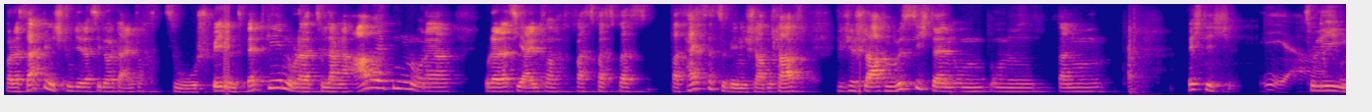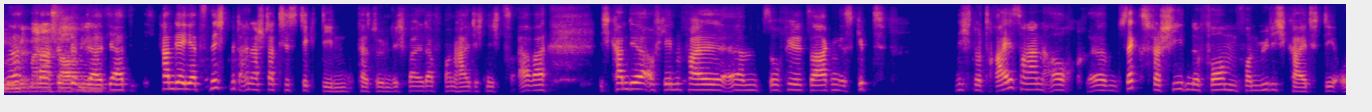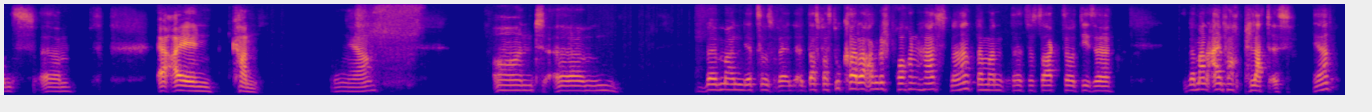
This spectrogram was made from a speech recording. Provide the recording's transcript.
oder das sagt denn die Studie, dass die Leute einfach zu spät ins Bett gehen oder zu lange arbeiten oder, oder dass sie einfach, was, was, was, was heißt das zu wenig schlafen? Schlaf wie viel schlafen müsste ich denn, um, um dann richtig ja. zu liegen ne? mit meiner Schlafmenge? Ja, ich kann dir jetzt nicht mit einer Statistik dienen, persönlich, weil davon halte ich nichts. Aber ich kann dir auf jeden Fall ähm, so viel sagen, es gibt nicht nur drei, sondern auch ähm, sechs verschiedene Formen von Müdigkeit, die uns ähm, ereilen kann. Ja. Und ähm, wenn man jetzt das, was du gerade angesprochen hast, ne, wenn man so sagt, so diese, wenn man einfach platt ist, ja,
